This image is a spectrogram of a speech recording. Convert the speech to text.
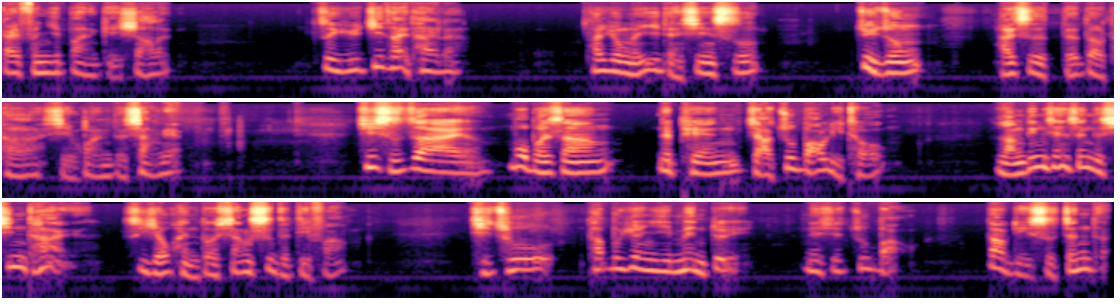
该分一半给杀了。至于鸡太太呢，他用了一点心思，最终还是得到他喜欢的项链。其实，在莫泊桑那篇《假珠宝》里头，朗丁先生的心态是有很多相似的地方。起初，他不愿意面对那些珠宝到底是真的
